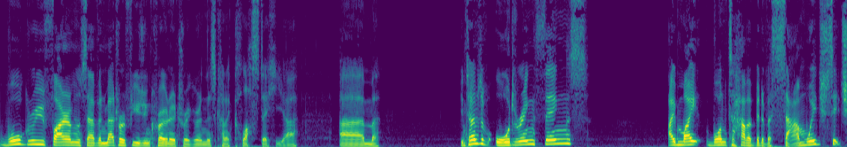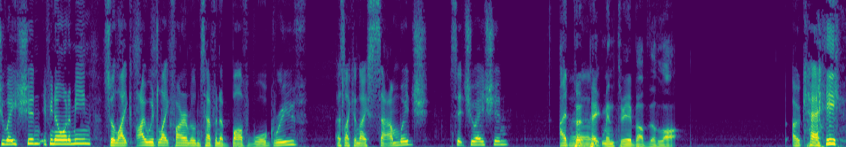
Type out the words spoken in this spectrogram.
Wargroove, Fire Emblem Seven, Metroid Fusion, Chrono Trigger in this kind of cluster here. Um, in terms of ordering things, I might want to have a bit of a sandwich situation, if you know what I mean. So, like, I would like Fire Emblem Seven above Wargroove as like a nice sandwich situation. I'd put Um, Pikmin 3 above the lot. Okay.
